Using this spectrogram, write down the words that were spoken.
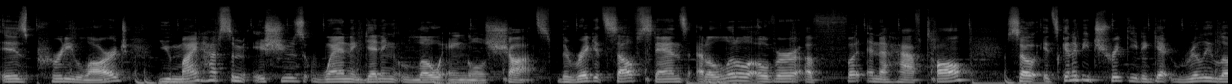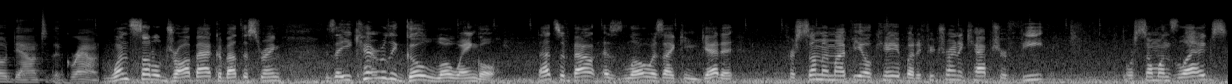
is pretty large, you might have some issues when getting low angle shots. The rig itself stands at a little over a foot and a half tall, so it's gonna be tricky to get really low down to the ground. One subtle drawback about this ring is that you can't really go low angle. That's about as low as I can get it. For some it might be okay, but if you're trying to capture feet or someone's legs,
